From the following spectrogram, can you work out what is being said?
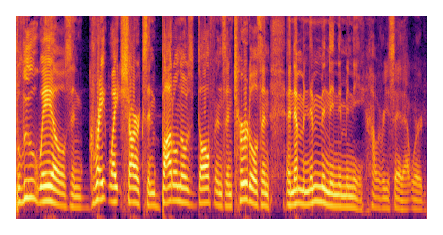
blue whales and great white sharks and bottlenose dolphins and turtles and anemone, however you say that word.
